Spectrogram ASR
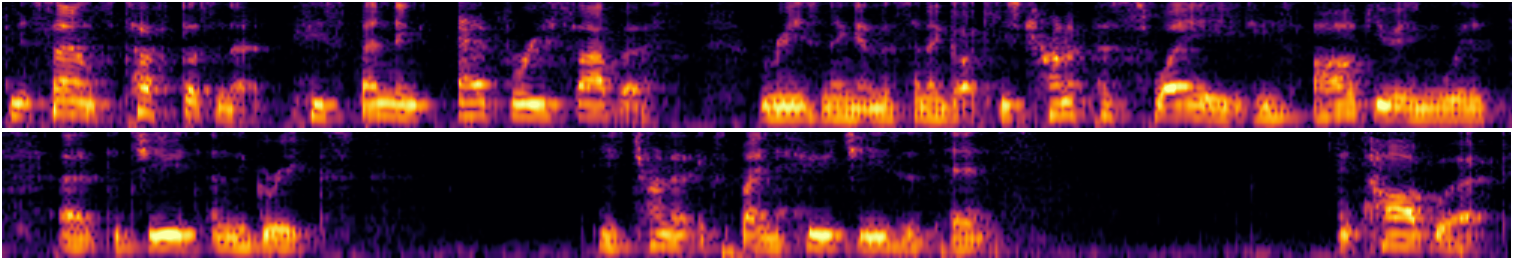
And it sounds tough, doesn't it? He's spending every Sabbath reasoning in the synagogue. He's trying to persuade, he's arguing with uh, the Jews and the Greeks. He's trying to explain who Jesus is. It's hard work,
